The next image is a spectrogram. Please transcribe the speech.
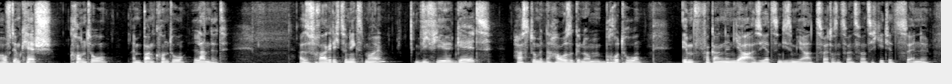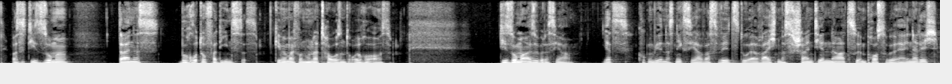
auf dem Cash-Konto, einem Bankkonto landet. Also frage dich zunächst mal, wie viel Geld hast du mit nach Hause genommen, brutto, im vergangenen Jahr, also jetzt in diesem Jahr 2022 geht jetzt zu Ende. Was ist die Summe deines Bruttoverdienstes? Gehen wir mal von 100.000 Euro aus. Die Summe also über das Jahr. Jetzt gucken wir in das nächste Jahr. Was willst du erreichen? Was scheint dir nahezu impossible? Erinnere dich,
